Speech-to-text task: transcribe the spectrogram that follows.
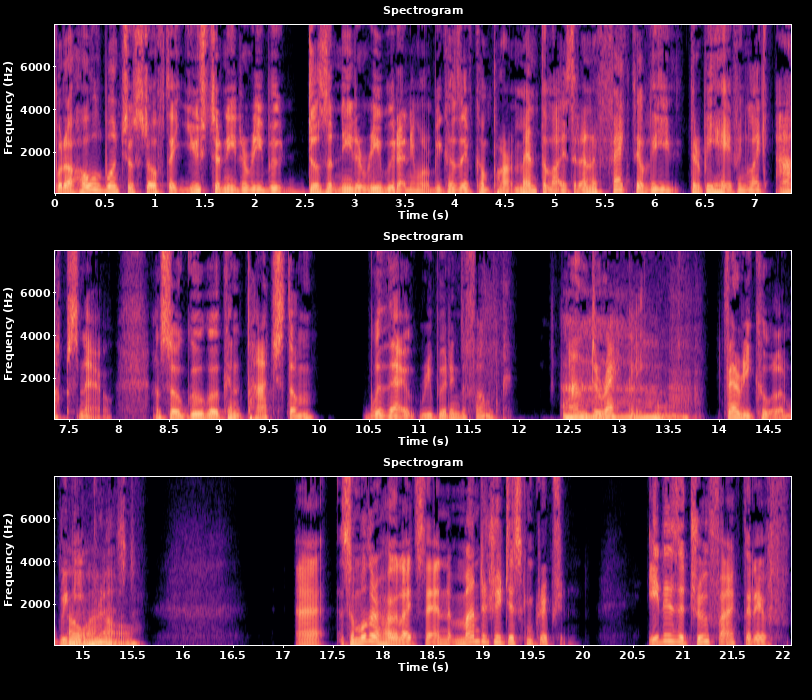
But a whole bunch of stuff that used to need a reboot doesn't need a reboot anymore because they've compartmentalized it and effectively they're behaving like apps now. And so Google can patch them without rebooting the phone and directly. Ah. Very cool. I'm really Oh, impressed. wow. Uh, some other highlights then mandatory disk encryption. It is a true fact that if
